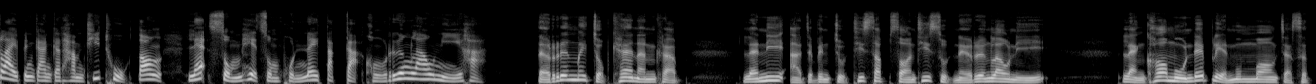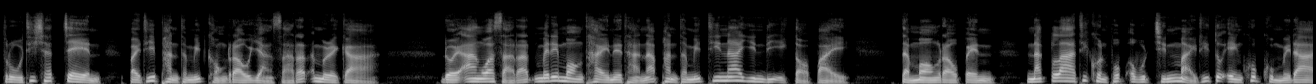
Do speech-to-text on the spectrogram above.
กลายเป็นการกระทำที่ถูกต้อง และสมเหตุสมผลในตรรกะของเรื่องเล่านี้ค่ะ แต่เรื่องไม่จบแค่นั้นครับ และนี่อาจจะเป็นจุดที่ซับซ้อนที่สุดในเรื่องเล่านี้ แหล่งข้อมูลได้เปลี่ยนมุมมองจากศัตรูที่ชัดเจน ไปที่พันธมิตรของเราอย่างสหรัฐอเมริกา โดยอ้างว่าสหรัฐไม่ได้มองไทยในฐานะพันธมิตรที่น่ายินดีอีกต่อไป แต่มองเราเป็นนักล่าที่คนพบอาวุธชิ้นใหม่ที่ตัวเองควบคุมไม่ได้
